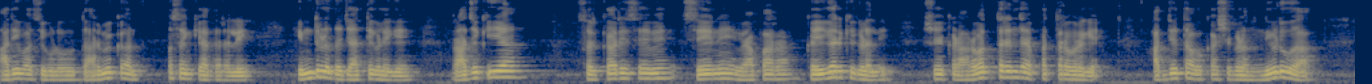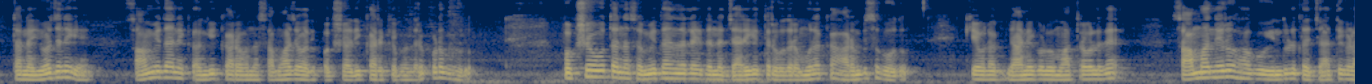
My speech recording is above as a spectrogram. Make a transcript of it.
ಆದಿವಾಸಿಗಳು, ಧಾರ್ಮಿಕ ಅಲ್ಪಸಂಖ್ಯಾತರಲ್ಲಿ ಹಿಂದುಳಿದ ಜಾತಿಗಳಿಗೆ ರಾಜಕೀಯ, ಸರ್ಕಾರಿ ಸೇವೆ, ಸೇನೆ, ವ್ಯಾಪಾರ, ಕೈಗಾರಿಕೆಗಳಲ್ಲಿ ಶೇಕಡ ಅರವತ್ತರಿಂದ ಎಪ್ಪತ್ತರವರೆಗೆ ಆದ್ಯತಾ ಅವಕಾಶಗಳನ್ನು ನೀಡುವ ತನ್ನ ಯೋಜನೆಗೆ ಸಾಂವಿಧಾನಿಕ ಅಂಗೀಕಾರವನ್ನು ಸಮಾಜವಾದಿ ಪಕ್ಷ ಅಧಿಕಾರಕ್ಕೆ ಬಂದರೆ ಕೊಡಬಹುದು. ಪಕ್ಷವು ತನ್ನ ಸಂವಿಧಾನದಲ್ಲೇ ಇದನ್ನು ಜಾರಿಗೆ ತರುವುದರ ಮೂಲಕ ಆರಂಭಿಸಬಹುದು. ಕೇವಲ ಜ್ಞಾನಿಗಳು ಮಾತ್ರವಲ್ಲದೆ ಸಾಮಾನ್ಯರು ಹಾಗೂ ಹಿಂದುಳಿದ ಜಾತಿಗಳ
